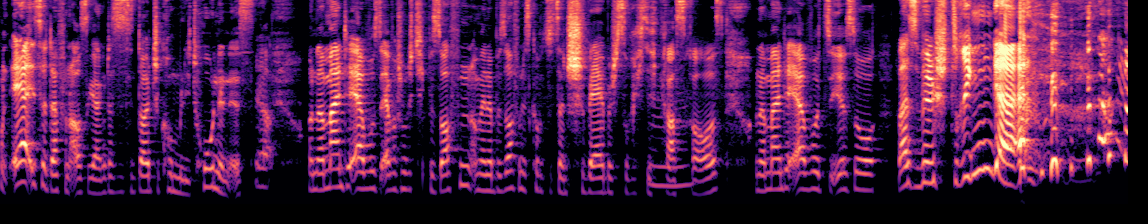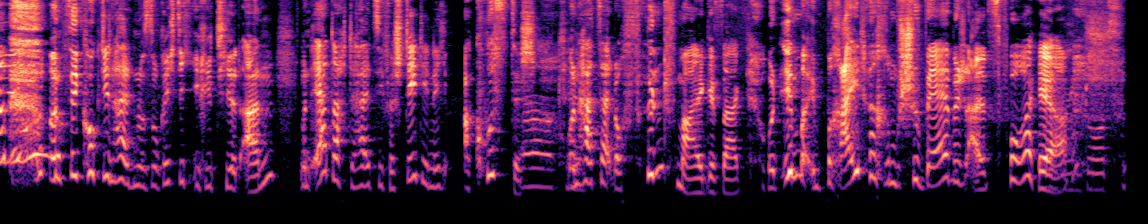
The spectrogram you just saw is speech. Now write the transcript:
Und er ist ja davon ausgegangen, dass es eine deutsche Kommilitonin ist. Ja. Und dann meinte er, wo er war schon richtig besoffen. Und wenn er besoffen ist, kommt so sein Schwäbisch so richtig krass raus. Und dann meinte er wohl zu ihr so, was willst du trinken? Und sie guckt ihn halt nur so richtig irritiert an. Und er dachte halt, sie versteht ihn nicht akustisch. Ah, okay. Und hat es halt noch fünfmal gesagt. Und immer in breiterem Schwäbisch als vorher. Oh.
